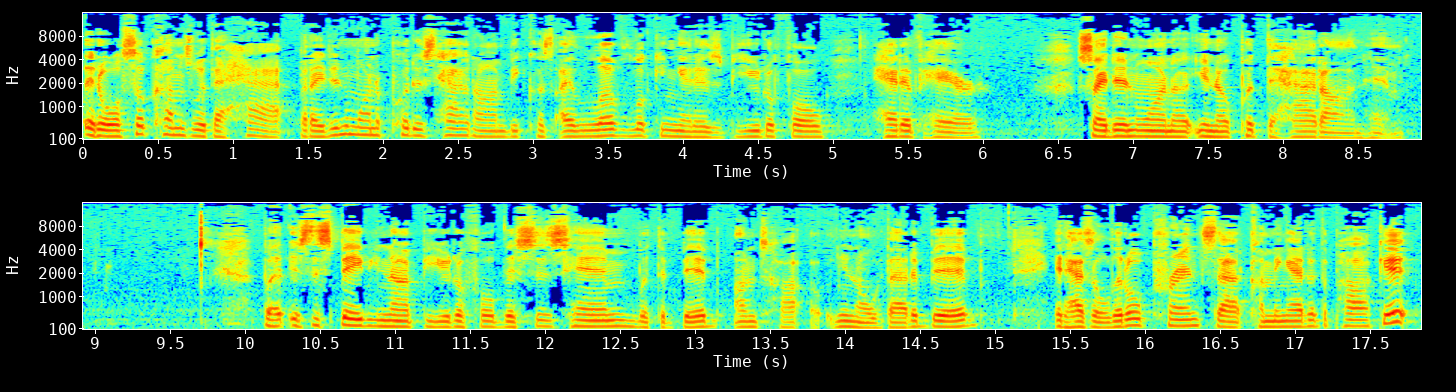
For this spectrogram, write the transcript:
it also comes with a hat, but I didn't want to put his hat on because I love looking at his beautiful head of hair. So I didn't want to, you know, put the hat on him. But is this baby not beautiful? This is him with the bib on top, you know, without a bib. It has a little prince out coming out of the pocket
